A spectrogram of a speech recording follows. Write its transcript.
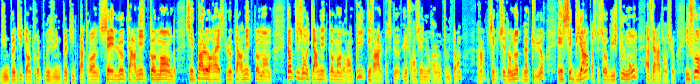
d'une petite entreprise ou une petite patronne, c'est le carnet de commandes. C'est pas le reste, le carnet de commandes. Quand ils ont le carnet de commandes rempli, ils râlent parce que les Français nous râlons tout le temps. hein. C'est dans notre nature et c'est bien parce que ça oblige tout le monde à faire attention. Il faut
